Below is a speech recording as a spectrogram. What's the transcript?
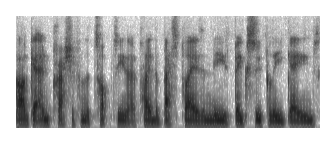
are getting pressure from the top to you know play the best players in these big Super League games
